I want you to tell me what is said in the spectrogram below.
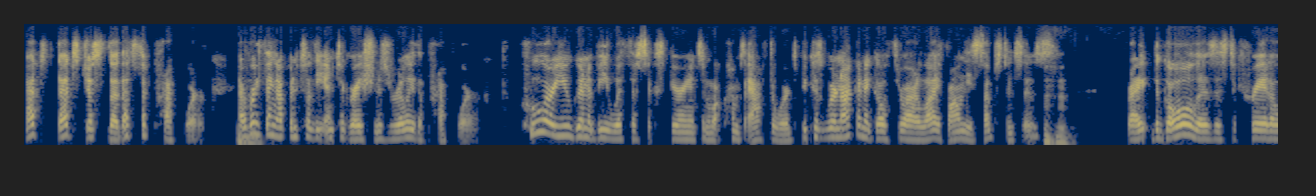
that's that's just the that's the prep work. Mm-hmm. Everything up until the integration is really the prep work. Who are you going to be with this experience and what comes afterwards? Because we're not going to go through our life on these substances, mm-hmm. right? The goal is is to create a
